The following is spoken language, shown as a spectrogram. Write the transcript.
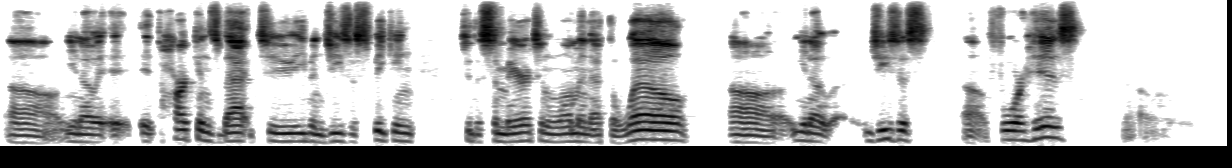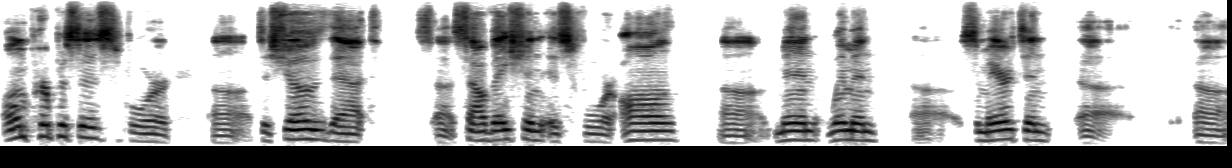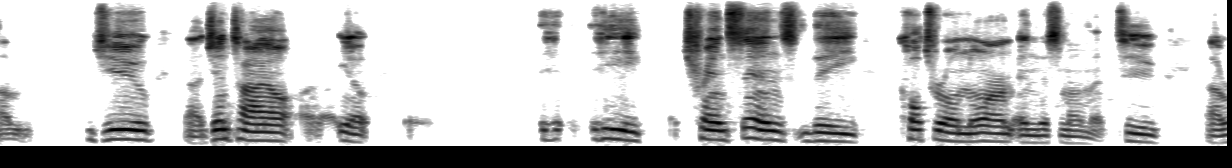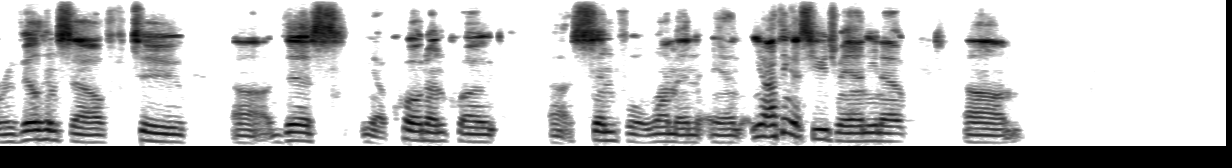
Uh, you know, it, it harkens back to even Jesus speaking to the Samaritan woman at the well. Uh, you know, Jesus, uh, for his uh, own purposes, for uh, to show that uh, salvation is for all men, women, Samaritan, um, Jew, Gentile. you know, he transcends the cultural norm in this moment to uh, reveal himself to uh, this, you know, quote unquote, uh, sinful woman. And, you know, I think that's huge, man. You know, um,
